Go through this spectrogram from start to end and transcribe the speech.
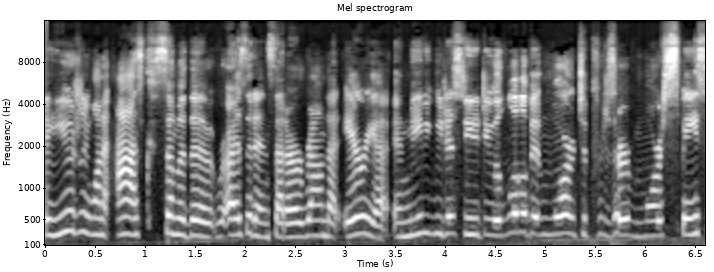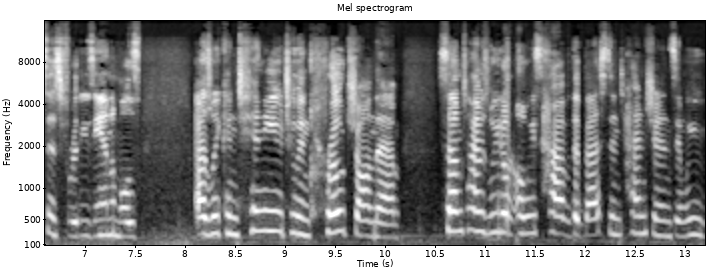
they usually want to ask some of the residents that are around that area. And maybe we just need to do a little bit more to preserve more spaces for these animals as we continue to encroach on them sometimes we don't always have the best intentions and we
